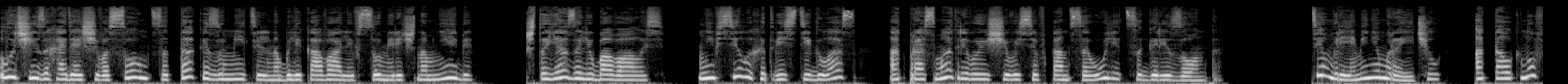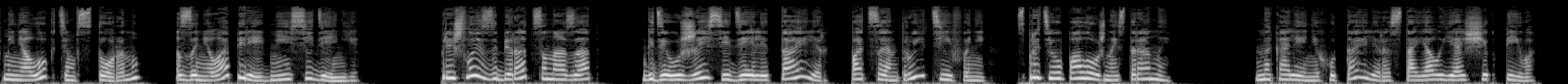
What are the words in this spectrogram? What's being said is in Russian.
лучи заходящего солнца так изумительно бликовали в сумеречном небе, что я залюбовалась, не в силах отвести глаз от просматривающегося в конце улицы горизонта. Тем временем Рэйчел, оттолкнув меня локтем в сторону, заняла передние сиденье. Пришлось забираться назад, где уже сидели Тайлер по центру и Тифани с противоположной стороны. На коленях у Тайлера стоял ящик пива.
